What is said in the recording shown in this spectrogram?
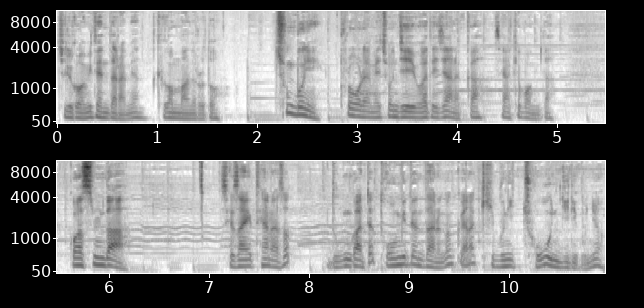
즐거움이 된다라면 그것만으로도 충분히 프로그램의 존재 이유가 되지 않을까 생각해 봅니다. 고맙습니다. 세상에 태어나서 누군가한테 도움이 된다는 건 꽤나 기분이 좋은 일이군요.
